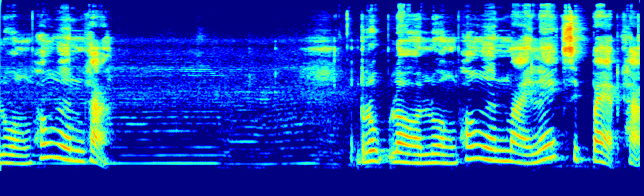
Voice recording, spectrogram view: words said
หลวงพ่อเงินค่ะ รูปหล่อหลวงพ่อเงินหมายเลข 18 ค่ะ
